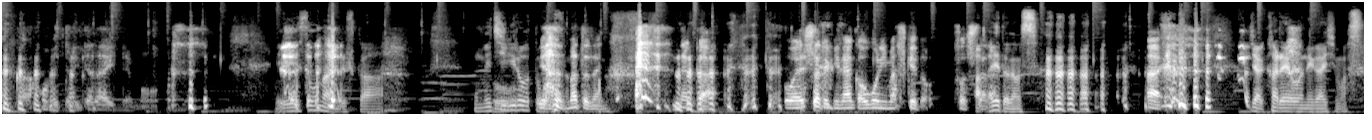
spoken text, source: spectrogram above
なんか褒めていただいても。えー、そうなんですか？褒めちぎろうと思いやまたなんか、なんか、お会いしたときなんかおごりますけど、そしたら。あありがとうございます。はい。じゃあ、カレーをお願いします。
